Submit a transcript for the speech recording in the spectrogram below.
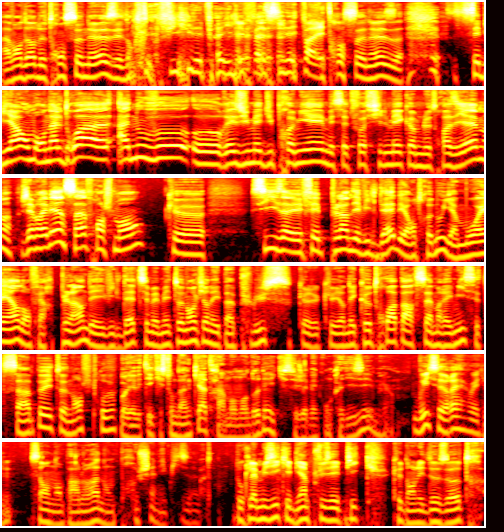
vendeur de tronçonneuses et donc depuis il est il est fasciné par les tronçonneuses. C'est bien. On, a le droit à nouveau au résumé du premier, mais cette fois filmé comme le troisième. J'aimerais bien ça, franchement, que S'ils avaient fait plein d'Evil Dead, et entre nous, il y a moyen d'en faire plein des Evil Dead, c'est même étonnant qu'il n'y en ait pas plus, qu'il n'y en ait que trois par Sam Raimi, c'est un peu étonnant, je trouve. Bon, il avait été question d'un 4 à un moment donné, qui s'est jamais concrétisé. Mais... Oui, c'est vrai, oui. Mm. Ça, on en parlera dans le prochain épisode. Donc la musique est bien plus épique que dans les deux autres,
